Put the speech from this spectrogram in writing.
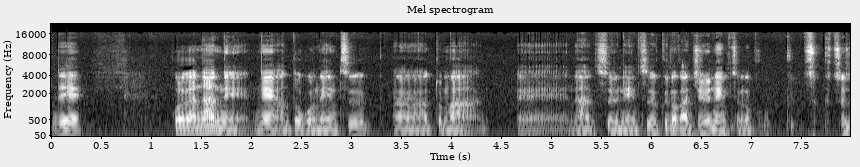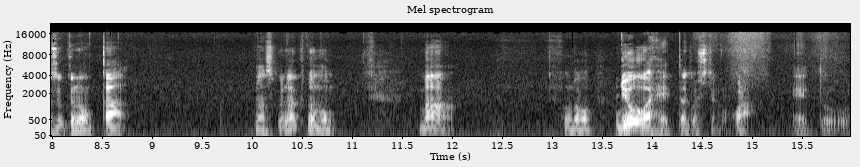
うん、でこれが何年ねあと5年つああとまあ、えー、何数年続くのか10年続くのかまあ少なくともまあその量は減ったとしてもほらえっ、と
